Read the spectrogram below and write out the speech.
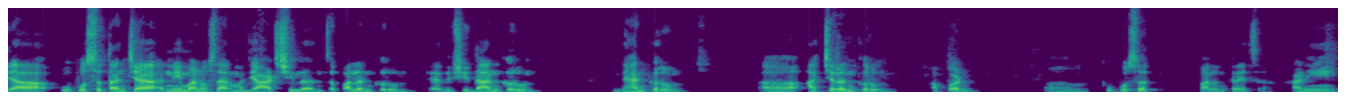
त्या उपोसतांच्या नियमानुसार म्हणजे आठ शिलांचं पालन करून त्या दिवशी दान करून ध्यान करून आचरण करून आपण उपोसत पालन करायचं. आणि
